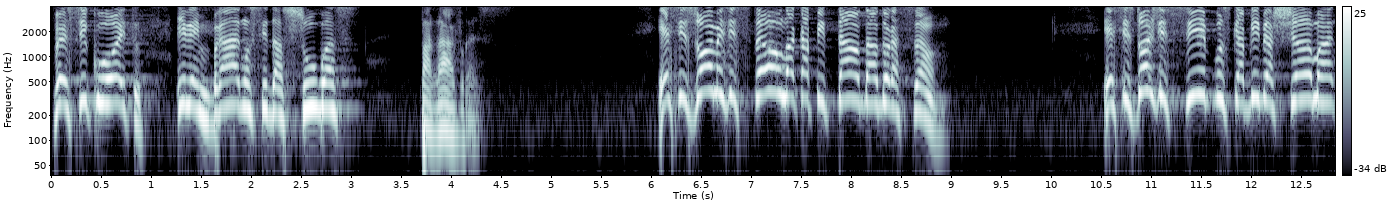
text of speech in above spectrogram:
Versículo 8: E lembraram-se das suas palavras. Esses homens estão na capital da adoração. Esses dois discípulos que a Bíblia chama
